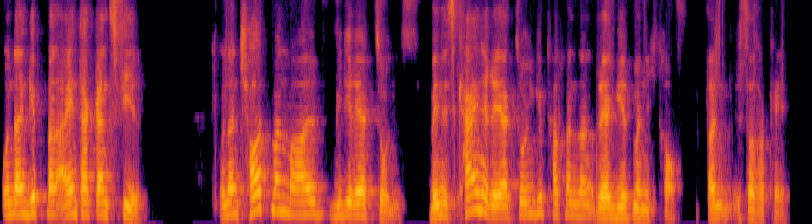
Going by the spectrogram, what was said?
und dann gibt man einen Tag ganz viel. Und dann schaut man mal, wie die Reaktion ist. Wenn es keine Reaktion gibt, hat man dann, reagiert man nicht drauf. Dann ist das okay.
